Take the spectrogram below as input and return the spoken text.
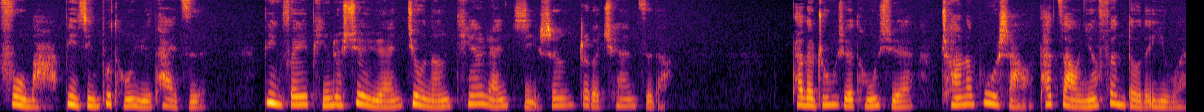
驸马毕竟不同于太子，并非凭着血缘就能天然跻身这个圈子的。他的中学同学传了不少他早年奋斗的译文。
